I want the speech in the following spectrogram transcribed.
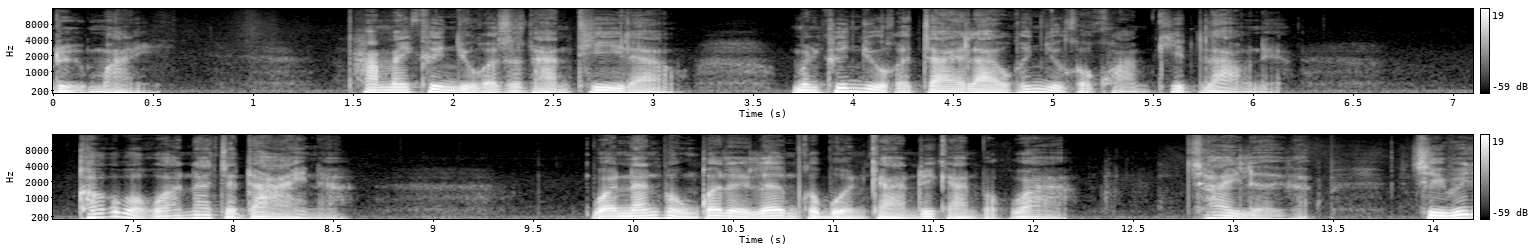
หรือไม่ ถ้าไม่ขึ้นอยู่กับสถานที่แล้ว มันขึ้นอยู่กับใจเราขึ้นอยู่กับความคิดเราเนี่ยเขาก็บอกว่าน่าจะได้นะ วันนั้นผมก็เลยเริ่มกระบวนการด้วยการบอกว่า ใช่เลยครับ ชีวิต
